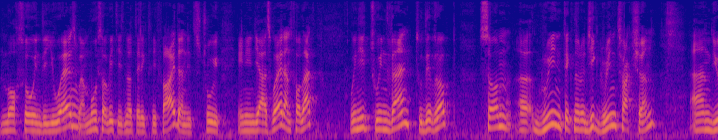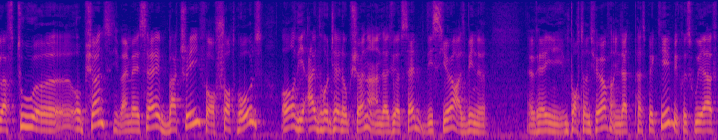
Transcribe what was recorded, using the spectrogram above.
more so in the US, mm. where most of it is not electrified, and it's true in India as well. And for that, we need to invent, to develop some uh, green technology, green traction. And you have two uh, options, if I may say, battery for short hauls or the hydrogen option. And as you have said, this year has been a a very important year in that perspective because we have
